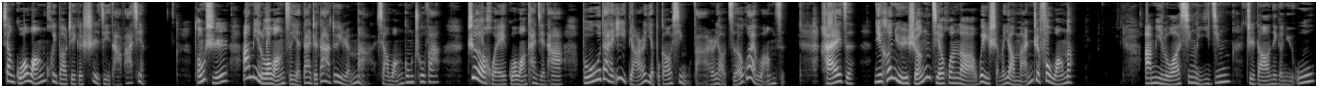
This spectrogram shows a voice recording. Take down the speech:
向国王汇报这个世纪大发现。同时，阿密罗王子也带着大队人马向王宫出发。这回国王看见他，不但一点儿也不高兴，反而要责怪王子：“孩子。”你和女神结婚了，为什么要瞒着父王呢？阿密罗心里一惊，知道那个女巫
